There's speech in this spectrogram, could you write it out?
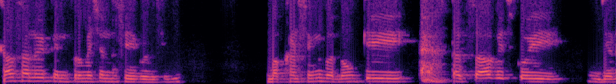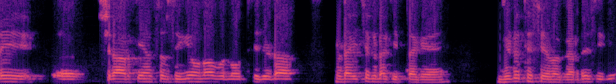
ਕੱਲ ਸਾਨੂੰ ਇੱਕ ਇਨਫੋਰਮੇਸ਼ਨ ਰਿਸੀਵ ਹੋਈ ਸੀ ਮੱਖਣ ਸਿੰਘ ਵੱਲੋਂ ਕਿ ਤਖਤ ਸਾਹਿਬ ਵਿੱਚ ਕੋਈ ਜਿਹੜੇ ਸ਼ਰਾਰਤੀ ਅਨਸਰ ਸੀਗੇ, ਉਹਨਾਂ ਵੱਲੋਂ ਉੱਥੇ ਜਿਹੜਾ ਲੜਾਈ ਝਗੜਾ ਕੀਤਾ ਗਿਆ ਹੈ, ਜਿਹੜੇ ਉੱਥੇ ਸੇਵਾ ਕਰ ਰਹੇ ਸੀਗੇ।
